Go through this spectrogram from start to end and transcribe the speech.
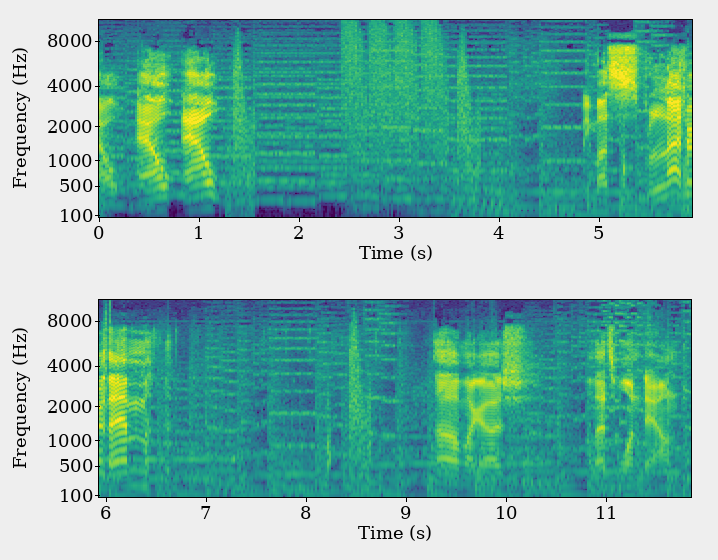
Ow, ow, ow! We must splatter them! Oh my gosh. Well, that's one down.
